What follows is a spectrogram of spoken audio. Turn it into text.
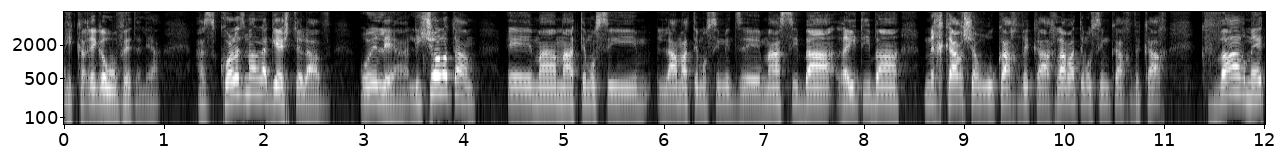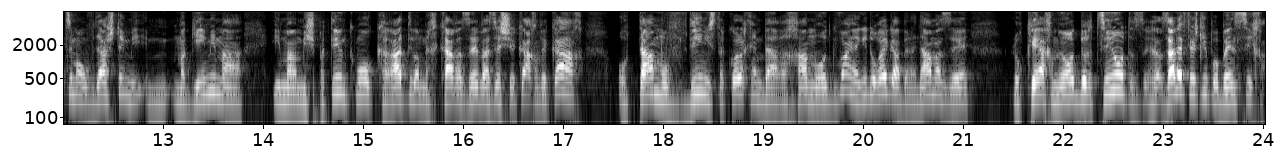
שכרגע הוא עובד עליה, אז כל הזמן לגשת אליו או אליה, לשאול אותם אה, מה, מה אתם עושים, למה אתם עושים את זה, מה הסיבה, ראיתי במחקר שאמרו כך וכך, למה אתם עושים כך וכך. כבר מעצם העובדה שאתם מגיעים עם, ה, עם המשפטים כמו קראתי במחקר הזה והזה שכך וכך, אותם עובדים יסתכלו לכם בהערכה מאוד גבוהה, יגידו, רגע, הבן אדם הזה לוקח מאוד ברצינות, אז, אז א', יש לי פה בן שיחה.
